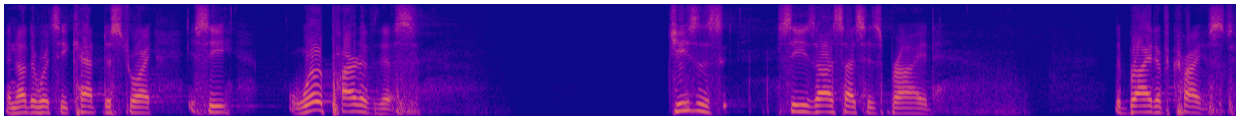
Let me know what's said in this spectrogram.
In other words, he can't destroy. You see, we're part of this. Jesus sees us as his bride, the bride of Christ.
